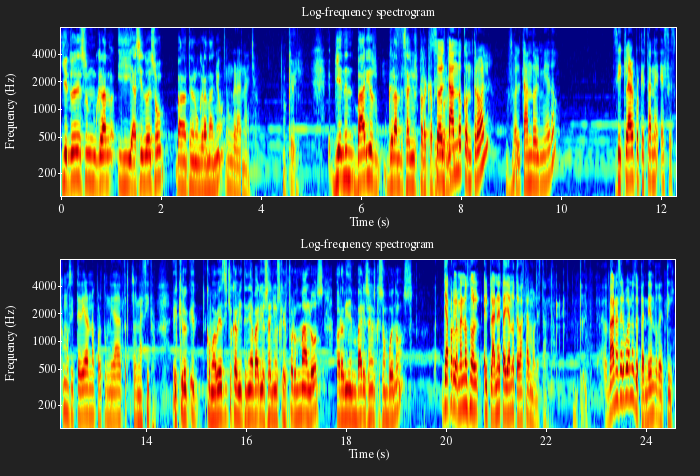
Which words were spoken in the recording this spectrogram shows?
Y entonces es un gran... Y haciendo eso van a tener un gran año. Un gran año. Ok. Vienen varios grandes años para Capricornio. Soltando control, soltando el miedo. Sí, claro, porque están, es, es como si te dieran una oportunidad renacido. Eh, creo que, como habías dicho que había, tenía varios años que fueron malos, ahora vienen varios años que son buenos. Ya por lo menos no, el planeta ya no te va a estar molestando. Ok. Van a ser buenos dependiendo de ti,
